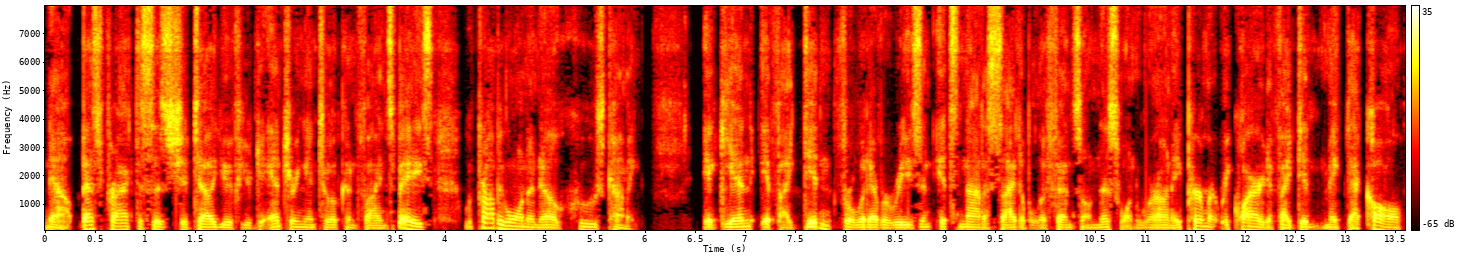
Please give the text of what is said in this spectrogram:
Now, best practices should tell you if you're entering into a confined space, we probably want to know who's coming. Again, if I didn't for whatever reason, it's not a citable offense on this one. We're on a permit required. If I didn't make that call,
